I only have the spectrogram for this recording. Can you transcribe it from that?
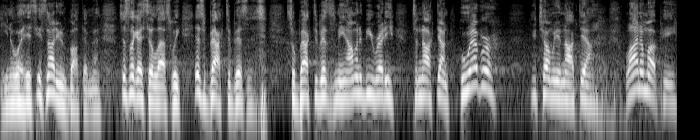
You know what? It's, it's not even about that, man. Just like I said last week, it's back to business. So back to business means I'm going to be ready to knock down whoever you tell me to knock down. Line them up, P.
